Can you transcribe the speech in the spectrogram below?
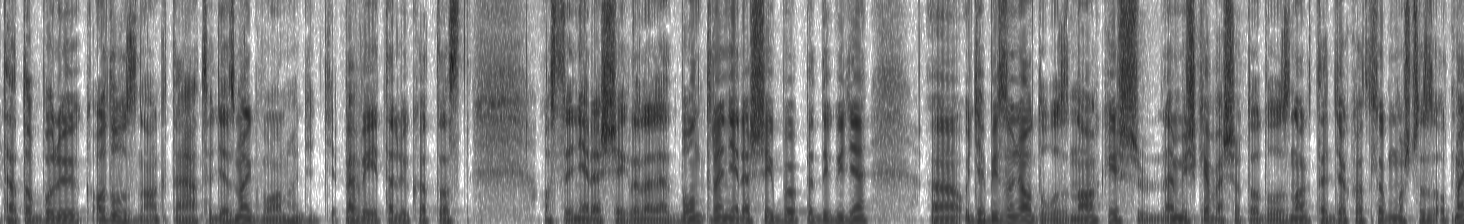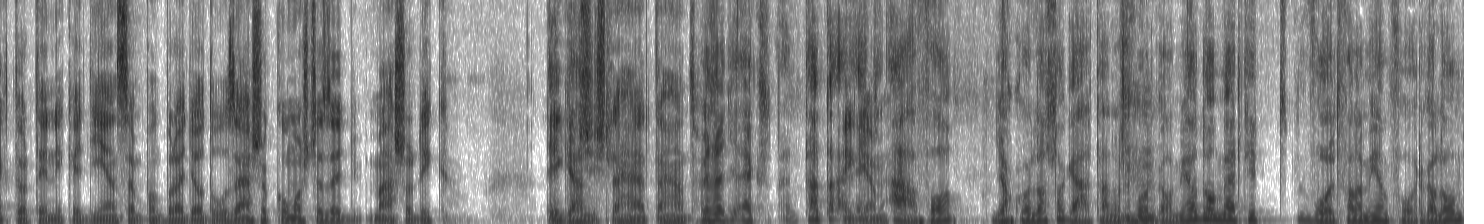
tehát abból ők adóznak, tehát hogy ez megvan, hogy egy bevételüket azt, azt a nyerességre le lehet bontani, a nyerességből pedig ugye, ugye bizony adóznak, és nem is keveset adóznak, tehát gyakorlatilag most az, ott megtörténik egy ilyen szempontból egy adózás, akkor most ez egy második igen. is lehet. Tehát, hogy, ez egy, ex, tehát igen. egy áfa, gyakorlatilag általános uh-huh. forgalmi adó, mert itt volt valamilyen forgalom,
